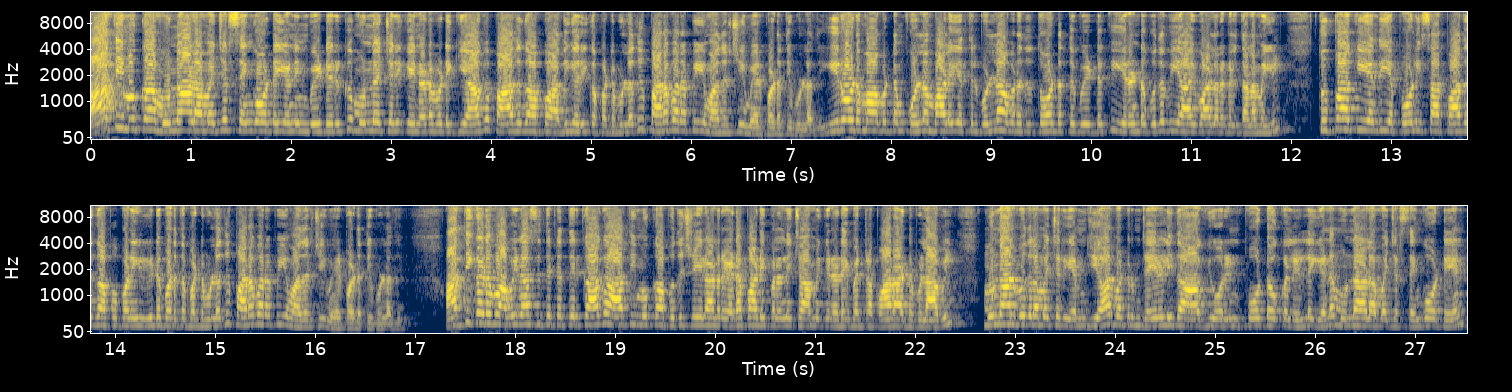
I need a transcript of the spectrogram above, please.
அதிமுக முன்னாள் அமைச்சர் செங்கோட்டையனின் வீட்டிற்கு முன்னெச்சரிக்கை நடவடிக்கையாக பாதுகாப்பு அதிகரிக்கப்பட்டுள்ளது. பரபரப்பையும் அதிர்ச்சியும் ஏற்படுத்தியுள்ளது. ஈரோடு மாவட்டம் கொல்லம்பாளையத்தில் உள்ள அவரது தோட்டத்து வீட்டுக்கு இரண்டு உதவி ஆய்வாளர்கள் தலைமையில் துப்பாக்கி ஏந்திய போலீசார் பாதுகாப்பு பணியில் ஈடுபடுத்தப்பட்டுள்ளது. பரபரப்பையும் அதிர்ச்சியும் ஏற்படுத்தியுள்ளது. அத்திக்கடவு அவிநாசி திட்டத்திற்காக அதிமுக பொதுச் செயலாளர் எடப்பாடி பழனிசாமிக்கு நடைபெற்ற பாராட்டு விழாவில் முன்னாள் முதலமைச்சர் எம்ஜிஆர் மற்றும் ஜெயலலிதா ஆகியோரின் போட்டோக்கள் இல்லை என முன்னாள் அமைச்சர் செங்கோட்டையன்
